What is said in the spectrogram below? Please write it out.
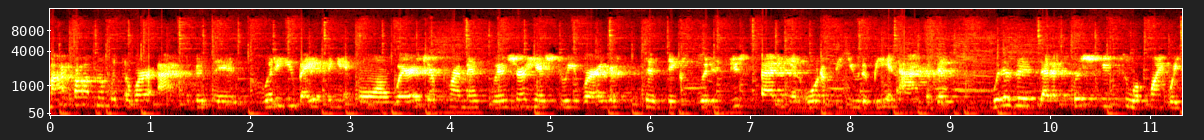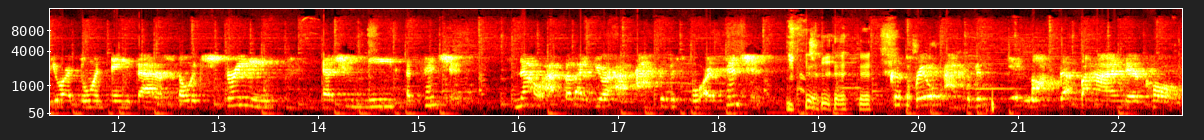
my problem with the word activist is what are you basing it on? Where is your premise? Where's your history? Where are your statistics? What did you study in order for you to be an activist? What is it that has pushed you to a point where you are doing things that are so extreme that you need attention? No, I feel like you're an activist for attention. Because real activists get locked up behind their cause.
